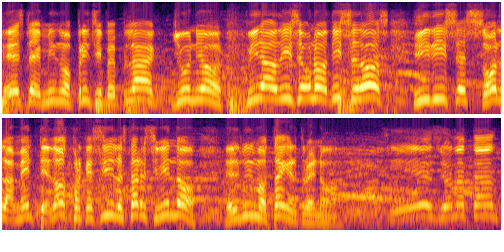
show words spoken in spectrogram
este mismo Príncipe Black Junior. Cuidado, dice uno, dice dos y dice solamente dos porque sí lo está recibiendo el mismo Tiger Trueno. Así es, Jonathan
